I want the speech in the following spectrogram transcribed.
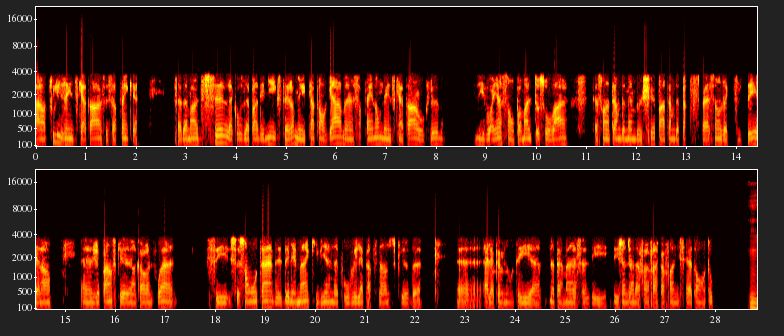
Alors, tous les indicateurs, c'est certain que ça demeure difficile à cause de la pandémie, etc. Mais quand on regarde un certain nombre d'indicateurs au club, les voyants sont pas mal tous ouverts, que ce soit en termes de membership, en termes de participation aux activités. Alors, euh, je pense que, encore une fois, ce sont autant d'éléments qui viennent prouver la pertinence du club euh, à la communauté, euh, notamment celle des jeunes gens d'affaires francophones ici à Toronto. Hmm.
